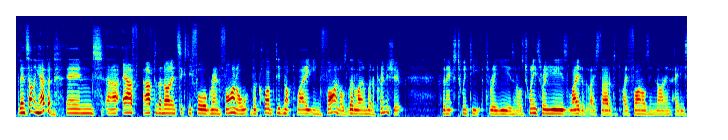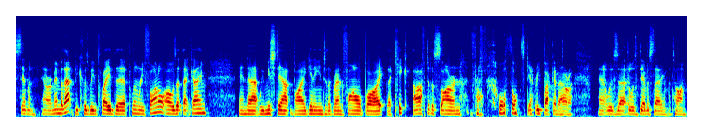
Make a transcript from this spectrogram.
But then something happened, and uh, after the 1964 grand final, the club did not play in finals, let alone win a premiership, for the next 23 years. And it was 23 years later that they started to play finals in 1987. And I remember that because we played the preliminary final. I was at that game and uh, we missed out by getting into the grand final by the kick after the siren from Hawthorn's Gary Buckenara, and it was uh, it was devastating at the time.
